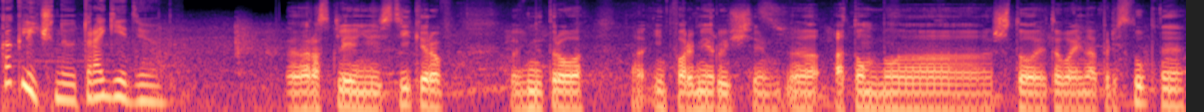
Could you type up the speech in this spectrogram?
как личную трагедию. Расклеивание стикеров – в метро, э, информирующим э, о том, э, что эта война преступная,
